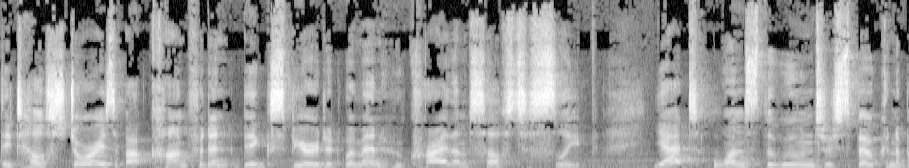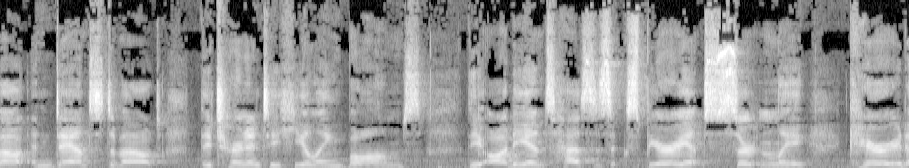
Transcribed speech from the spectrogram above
They tell stories about confident, big spirited women who cry themselves to sleep. Yet, once the wounds are spoken about and danced about, they turn into healing balms. The audience has this experience, certainly, carried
